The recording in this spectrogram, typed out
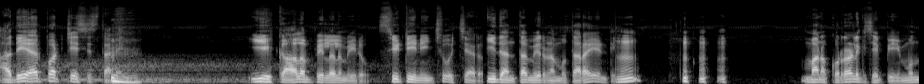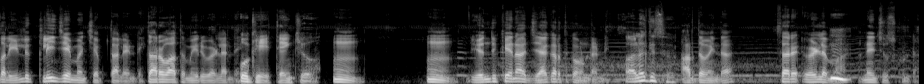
అదే ఏర్పాటు చేసిస్తారే ఈ కాలం పిల్లలు మీరు సిటీ నుంచి వచ్చారు. ఇదంతా మీరు నమ్ముతారా ఏంటి? మన కుర్రాళ్ళకి చెప్పి ముందర ఇల్లు క్లీన్ చేయమని చెప్తాలేండి. తర్వాత మీరు వెళ్ళండి. Okay thank you. ఎందుకైనా జాగ్రత్తగా ఉండండి. అలాగే సార్. అర్థమైందా? సరే వెళ్ళమ్మా. నేను చూసుకుంటా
